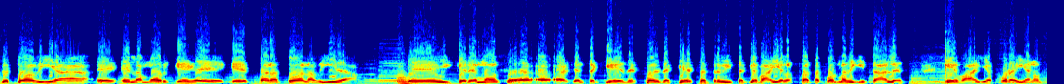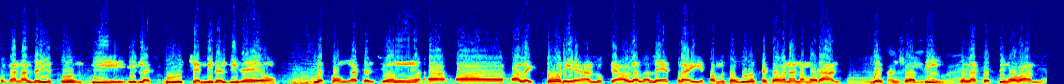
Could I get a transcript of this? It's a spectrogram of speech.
de todavía eh, el amor que, que es para toda la vida. Eh, y queremos a, a- gente que después de que esta entrevista que vaya a las plataformas digitales, que vaya por ahí a nuestro canal de YouTube y, y la escuche, mire el video, le ponga atención a, a- a la historia, a lo que habla la letra y estamos seguros que se van a enamorar de Está Junto a ti, güey. con la séptima banda.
